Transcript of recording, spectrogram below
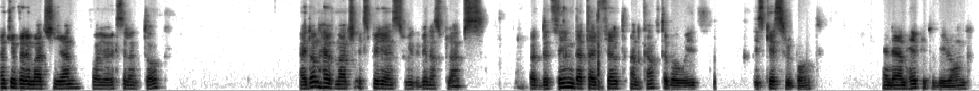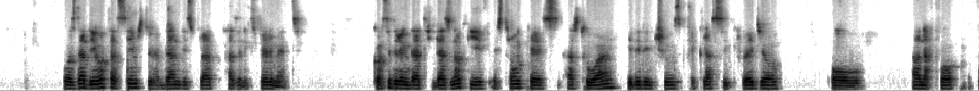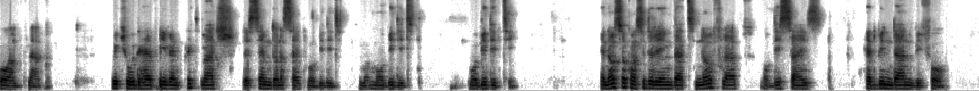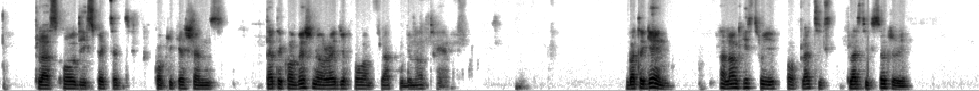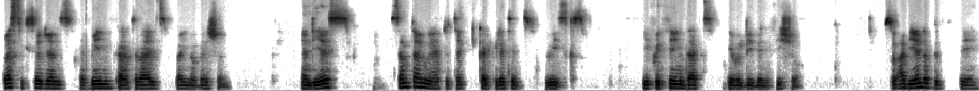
Thank you very much, Ian, for your excellent talk. I don't have much experience with venous flaps, but the thing that I felt uncomfortable with this case report, and I am happy to be wrong, was that the author seems to have done this flap as an experiment, considering that he does not give a strong case as to why he didn't choose a classic radial or and a forearm flap, which would have given pretty much the same donor site morbidity, morbidity, morbidity. And also considering that no flap of this size had been done before, plus all the expected complications that a conventional radial forearm flap would not have. But again, a long history of plastic, plastic surgery plastic surgeons have been characterized by innovation. And yes, sometimes we have to take calculated risks if we think that they will be beneficial. So at the end of the day,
